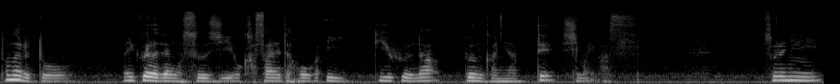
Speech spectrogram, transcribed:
となるといくらでも数字を重ねた方がいいっていう風な文化になってしまいます。それに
